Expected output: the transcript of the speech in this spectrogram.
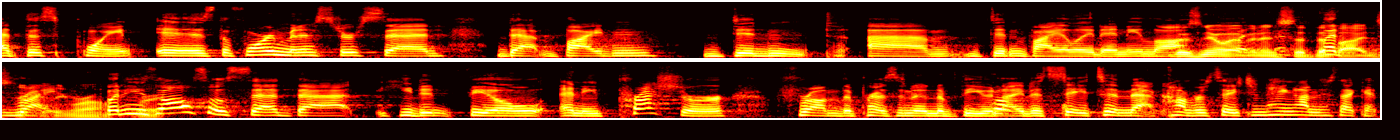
at this point is the foreign minister said that Biden didn't um, didn't violate any law. There's no But- evidence that the but- Bidens did right. anything wrong. But he's Right. also said that he didn't feel any pressure from the president of the United States in that conversation. Hang on a second.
